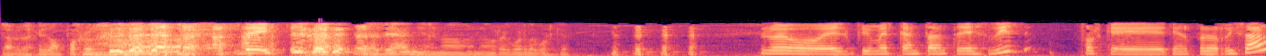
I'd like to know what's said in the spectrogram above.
La verdad es que tampoco. Dave. De hace años, no, no recuerdo por qué. Luego el primer cantante es Riz, porque tiene el pelo rizado.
